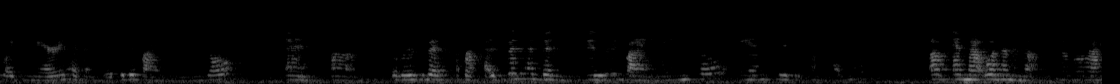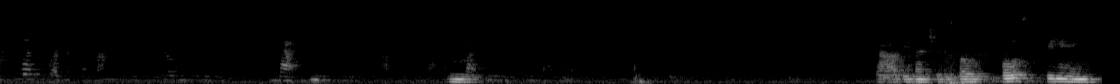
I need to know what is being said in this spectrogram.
like Mary had been visited by an angel, and um, Elizabeth, her husband, had been visited by an angel, and she had become pregnant. Um, and that wasn't enough. The miraculous wasn't enough. They still needed that community that you're talking about, Mm. that being seen by another. Yeah, Abby mentioned both both being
